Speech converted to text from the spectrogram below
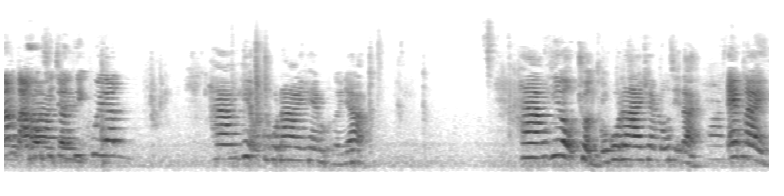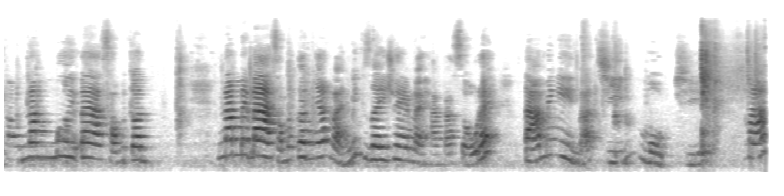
581 chị Trần Thị Khuyên. Hàng hiệu Crocodile cho em mọi người nhá. Hàng hiệu chuẩn Crocodile cho em đúng chị này? Em này 53 60 cân. 53 60 cân nhá này mic dây cho em này hàng cá sấu đấy. 80 000 mã 919 Mã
